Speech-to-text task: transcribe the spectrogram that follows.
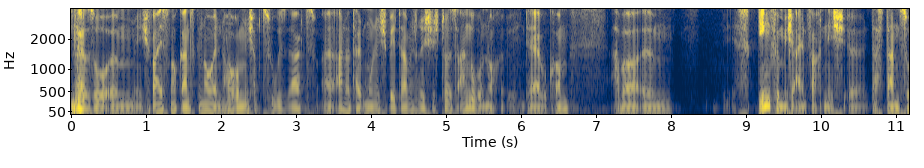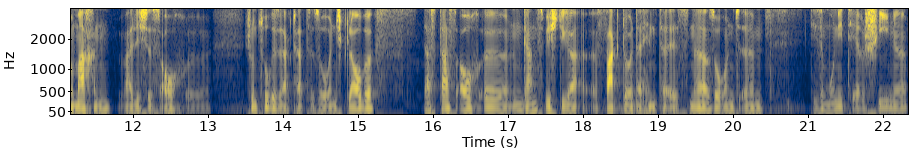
Ja. Also ähm, ich weiß noch ganz genau, in Horm, ich habe zugesagt, äh, anderthalb Monate später habe ich ein richtig tolles Angebot noch äh, hinterher bekommen. Aber ähm, es ging für mich einfach nicht, äh, das dann zu machen, weil ich es auch äh, schon zugesagt hatte. So. Und ich glaube, dass das auch äh, ein ganz wichtiger äh, Faktor dahinter ist. Ne? So, und ähm, diese monetäre Schiene,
